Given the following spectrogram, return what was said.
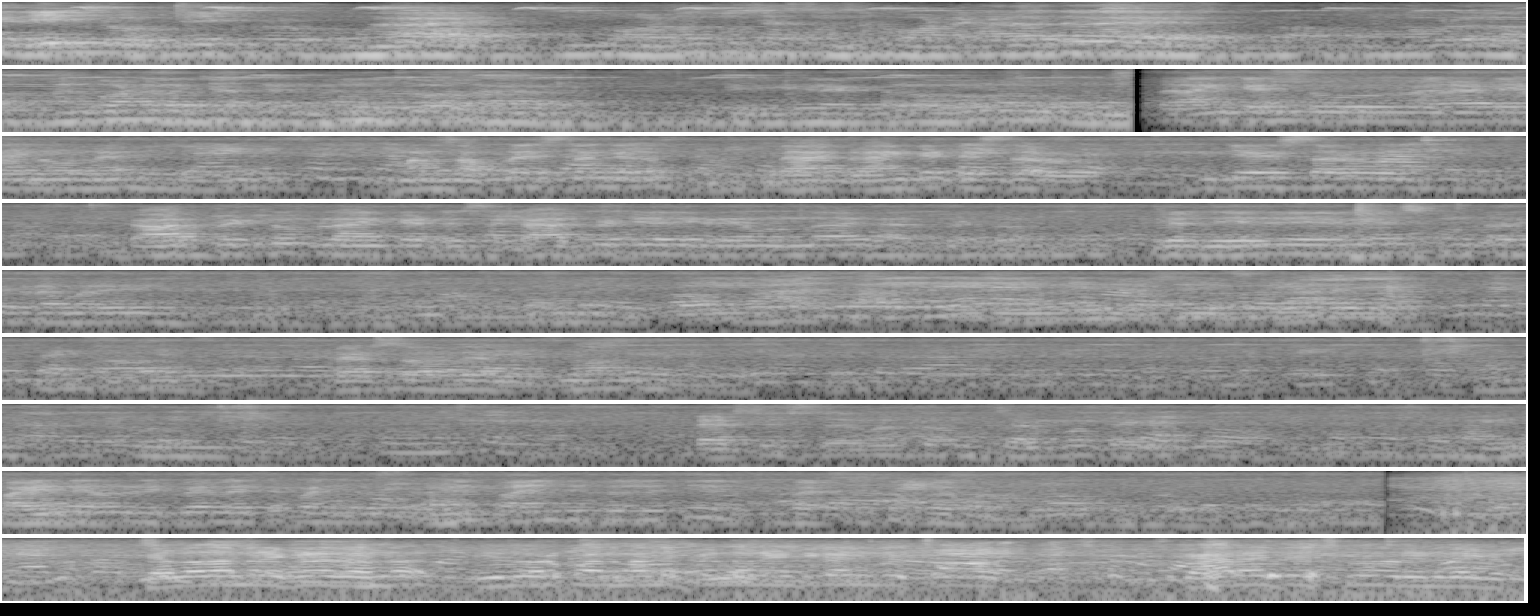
లీక్ ప్రూఫ్ లీక్ ప్రూఫ్ అదే అప్పుడు అనుకోండి వచ్చేస్తాడు మళ్ళీ చూస్తారు బ్లాంకెట్స్ ఇలాంటివి ఏమైనా ఉన్నాయి మనం సప్లై ఇస్తాం కదా బ్లా- బ్లాంకెట్ ఇస్తారు ఇంకేం ఇస్తారు కార్పెట్ బ్లాంకెట్ ఇస్తారు కార్పెట్ ఏది ఇక్కడ ఏముందా? కార్పెట్ వీళ్ళు ఏది ఏమి వేసుకుంటారు ఇక్కడ మరి? That's all then. బెడ్స్ ఇస్తే మాత్రం సరిపోతాయి. కదా. పైన ఏమైనా రిపేర్లు అయితే పని పిల్లలందరూ ఇక్కడ ఉన్నారు. ఇది వరకు కొంతమంది పిల్లలు ఇంటికాడ తెచ్చుకున్నారు. క్యారేజ్ తెచ్చుకున్నారు రెండు దగ్గర.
